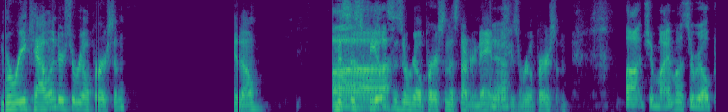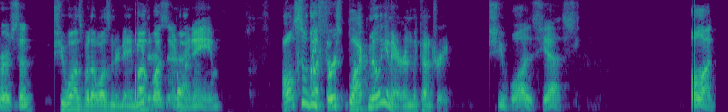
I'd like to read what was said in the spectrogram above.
Marie Callender's a real person. You know, Mrs. Uh, Fields is a real person. That's not her name, yeah. but she's a real person. Aunt Jemima's a real person, She was, but that wasn't her name but either. it wasn't her name. Also, the Uh, the- first black millionaire in the country. She was, yes. Hold on.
